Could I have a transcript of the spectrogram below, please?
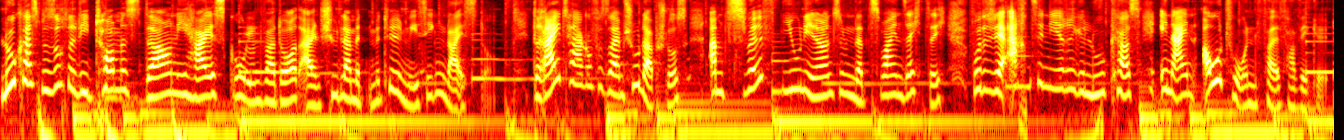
Lucas besuchte die Thomas Downey High School und war dort ein Schüler mit mittelmäßigen Leistungen. Drei Tage vor seinem Schulabschluss, am 12. Juni 1962, wurde der 18-jährige Lucas in einen Autounfall verwickelt.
